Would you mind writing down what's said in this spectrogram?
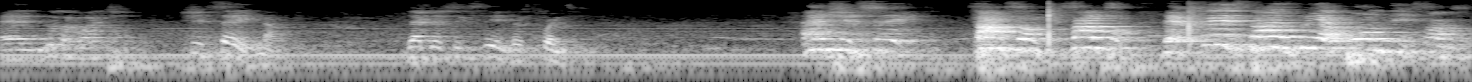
And look at what she said now. Judges 16, verse 20. And she said, Samson, Samson, the Philistines be upon thee, Samson.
